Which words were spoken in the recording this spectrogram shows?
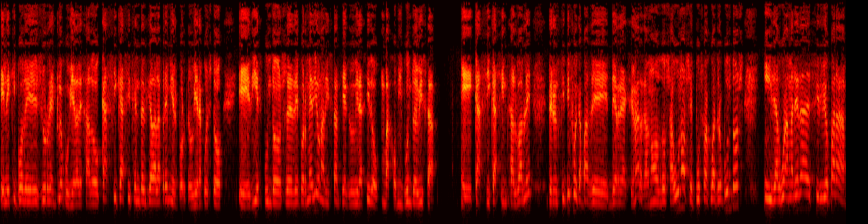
el equipo de Jurgen Klopp, hubiera dejado casi, casi sentenciada la Premier porque hubiera puesto 10 eh, puntos eh, de por medio, una distancia que hubiera sido bajo mi punto de vista, eh, casi casi insalvable, pero el City fue capaz de, reaccionar, ganó 2 a 1, se puso a cuatro puntos y de alguna manera sirvió para,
